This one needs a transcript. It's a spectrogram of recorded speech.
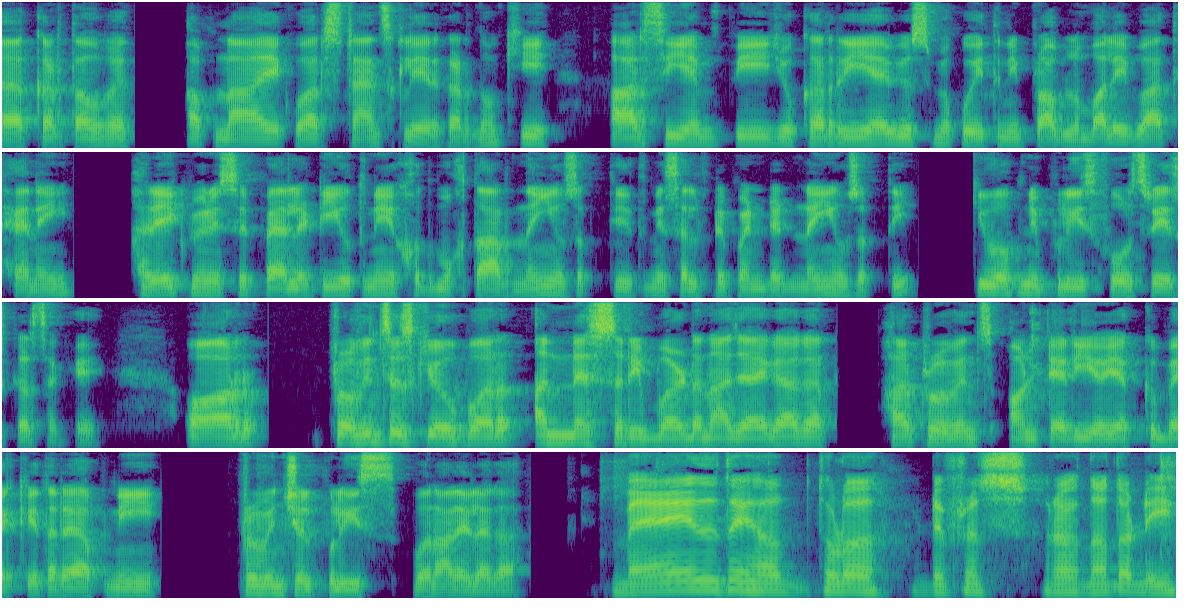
करता हूँ। मैं अपना एक बार स्टैंड क्लियर कर दूँ कि आरसीएमपी जो कर रही है अभी उसमें कोई इतनी प्रॉब्लम वाली बात है नहीं। हर एक म्यूनिसपैलिटी उतनी खुद मुख्तार नहीं हो सकती, इतनी सेल्फ डिपेंडेंट नहीं हो सकती कि वो अपनी पुलिस फोर्स रेज कर सके। और प्रोविंसेस के ऊपर अननेसेसरी बर्डन आ जाएगा अगर हर प्रोविंस ऑन्टेरियो या क्यूबेक की तरह अपनी प्रोविंशियल पुलिस बनाने लगा। ਮੈਂ ਇਹਦੇ ਤੇ ਥੋੜਾ ਡਿਫਰੈਂਸ ਰੱਖਦਾ ਤੁਹਾਡੀ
